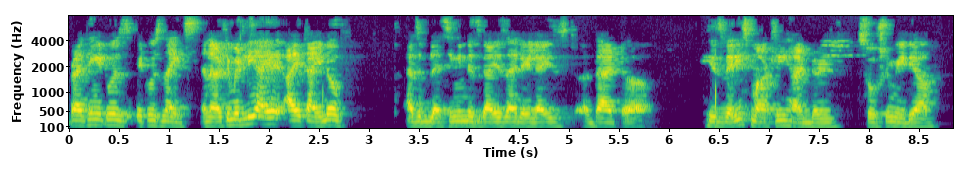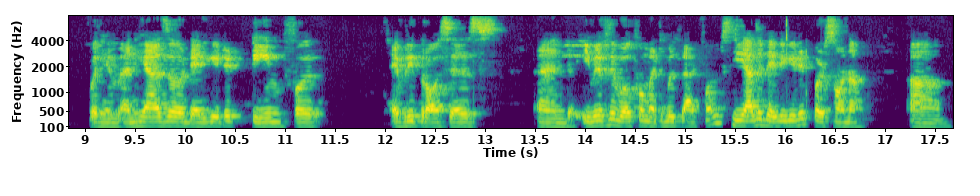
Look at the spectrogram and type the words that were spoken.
But I think it was it was nice, and ultimately I I kind of as a blessing in disguise I realized that uh, he's very smartly handled social media for him, and he has a dedicated team for every process. And even if they work for multiple platforms, he has a dedicated persona. Um,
